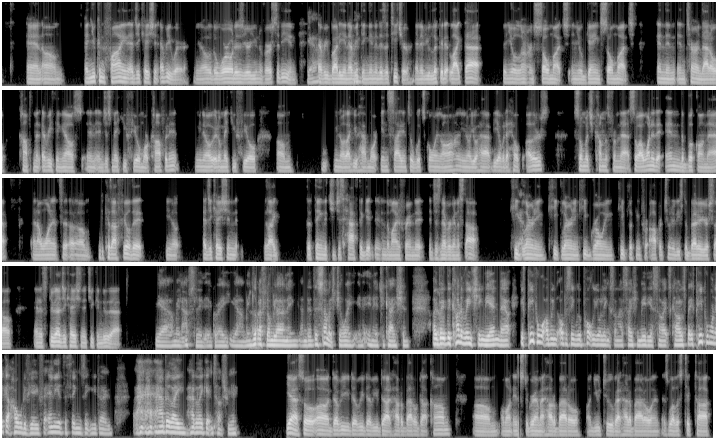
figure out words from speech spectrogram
And um, and you can find education everywhere. You know the world is your university and yeah. everybody and everything in it is a teacher. And if you look at it like that then you'll learn so much and you'll gain so much. And then in turn that'll complement everything else and, and just make you feel more confident. You know it'll make you feel um you know like you have more insight into what's going on you know you'll have be able to help others. So much comes from that. So i wanted to end the book on that and i wanted to um because i feel that you know education is like the thing that you just have to get in the mind frame that it's just never going to stop. Keep yeah. learning keep learning keep growing keep looking for opportunities to better yourself and it's through education that you can do that Yeah, I mean, absolutely agree. Yeah, I mean, yeah. lifelong learning, and there's so much joy in, in education. Yeah. we, we're kind of reaching the end now. If people, I mean, obviously, we'll put all your links on our social media sites, Carlos. But if people want to get hold of you for any of the things that you do, how do they how do they get in touch with you? Yeah, so uh, www.howtobattle.com. Um, I'm on Instagram at How to Battle, on YouTube at How to Battle, and as well as TikTok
